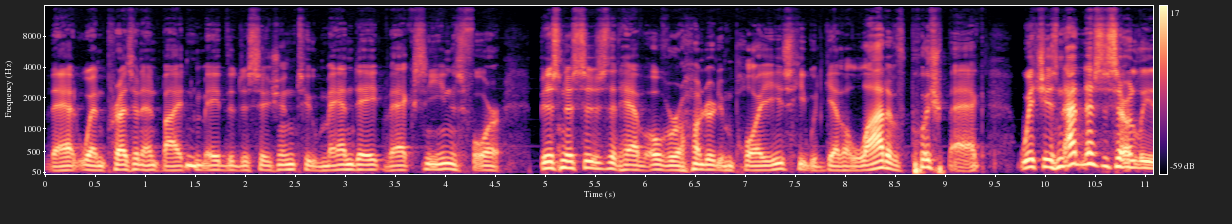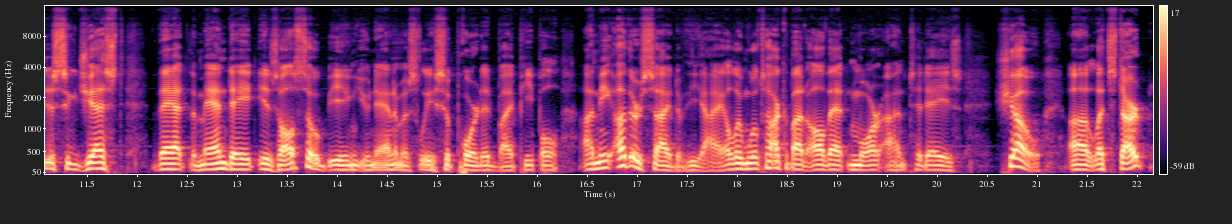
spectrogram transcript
that when President Biden made the decision to mandate vaccines for businesses that have over 100 employees, he would get a lot of pushback, which is not necessarily to suggest that the mandate is also being unanimously supported by people on the other side of the aisle. And we'll talk about all that more on today's show. Uh, let's start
